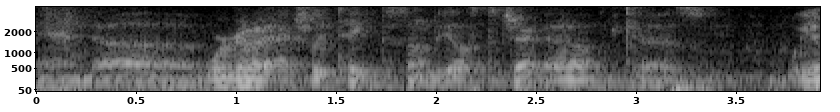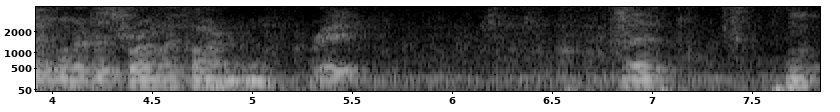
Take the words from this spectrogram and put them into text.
and uh, we're gonna actually take it to somebody else to check it out because we don't want to destroy my car, right? Right. And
